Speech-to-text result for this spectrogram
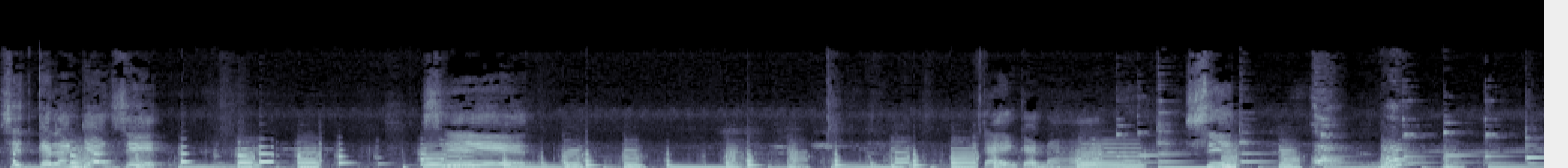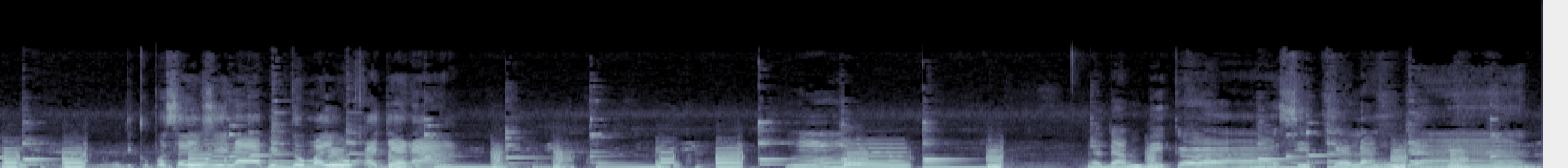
Sit ka lang dyan, sit. Sit. Kain ka na? Sit. Hindi ko pa sa'yo sinabing tumayo ka dyan, ha? Hmm? Nadambi ko, ha? Sit ka lang dyan.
